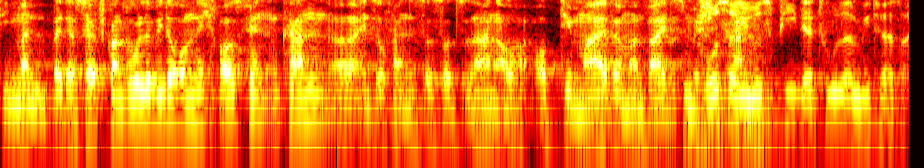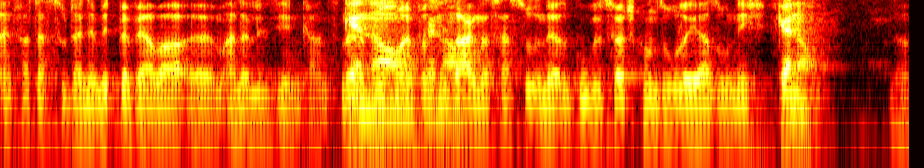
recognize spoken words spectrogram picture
die man bei der Search-Konsole wiederum nicht rausfinden kann. Äh, insofern ist das sozusagen auch optimal, wenn man beides Ein großer kann. USP der Toolanbieter ist einfach, dass du deine Mitbewerber äh, analysieren kannst. Ne? Genau, das muss man einfach genau. so sagen. Das hast du in der Google Search-Konsole ja so nicht. Genau. Ja.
